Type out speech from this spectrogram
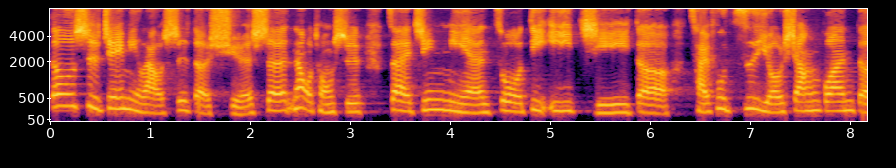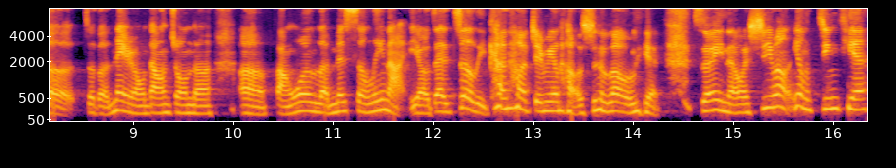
都是 Jamie 老师的学生。那我同时在今年做第一集的财富自由相关。的这个内容当中呢，呃，访问了 Miss Selina，也有在在这里看到 Jamie 老师露脸，所以呢，我希望用今天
